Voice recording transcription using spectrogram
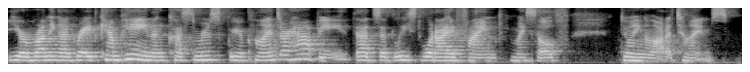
you're running a great campaign and customers your clients are happy. That's at least what i find myself doing a lot of times.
